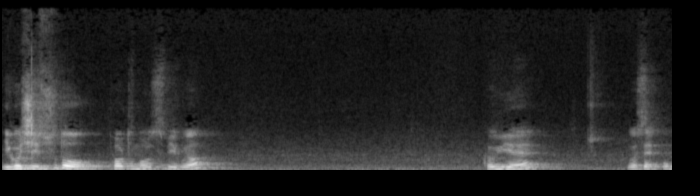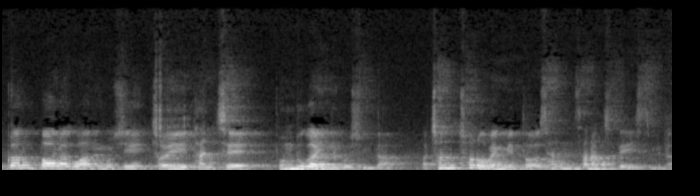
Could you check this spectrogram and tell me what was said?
이곳이 수도 포르트 모스비고요. 그 위에 이곳에 우까룸바라고 하는 곳이 저희 단체 본부가 있는 곳입니다. 1500m 산, 산악지대에 있습니다.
